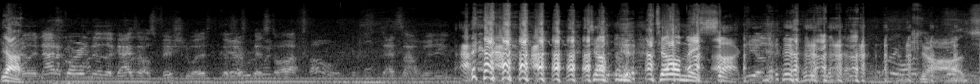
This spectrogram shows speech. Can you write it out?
Yeah. Really, not according to the guys I was fishing with, because they're pissed off. That's not winning. tell, tell them they suck. Gosh.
